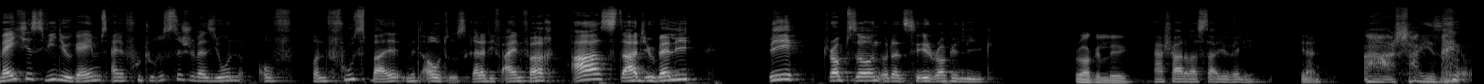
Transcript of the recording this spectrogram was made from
Welches Videogames eine futuristische Version auf, von Fußball mit Autos? Relativ einfach. A. Stardew Valley. B. Drop Zone oder C. Rocket League. Rocket League. Ja, schade war Stardew Valley. Nein. Ah, scheiße.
